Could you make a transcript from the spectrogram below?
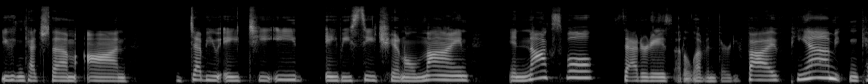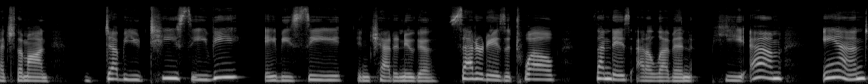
You can catch them on WATE ABC Channel 9 in Knoxville, Saturdays at 11:35 p.m. You can catch them on WTVC ABC in Chattanooga, Saturdays at 12, Sundays at 11 p.m. And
